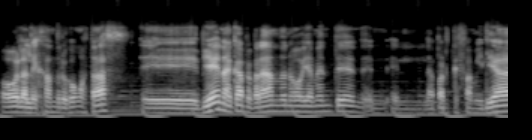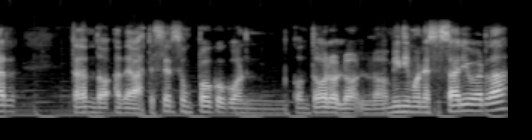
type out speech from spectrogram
Hola Alejandro, ¿cómo estás? Eh, bien, acá preparándonos obviamente en, la parte familiar, tratando de abastecerse un poco con, todo lo, mínimo necesario, ¿verdad?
